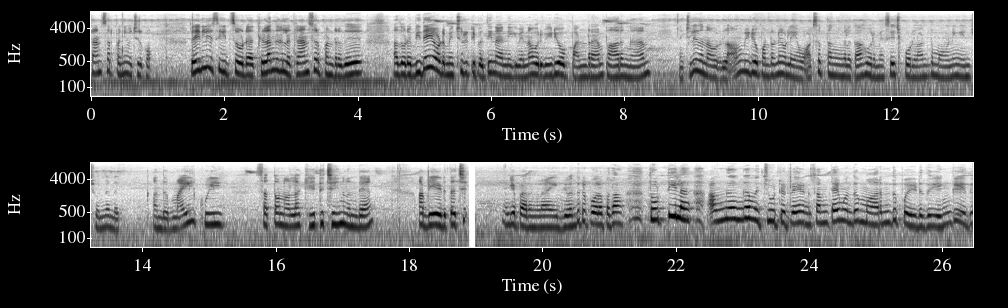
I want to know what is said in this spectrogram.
ட்ரான்ஸ்ஃபர் பண்ணி வச்சுருக்கோம். ரெயின்லி சீட்ஸோட கிழங்குகளை ட்ரான்ஸ்ஃபர் பண்ணுறது அதோட விதையோட மெச்சூரிட்டி பற்றி நான் இன்றைக்கி வேணால் ஒரு வீடியோ பண்ணுறேன் பாருங்கள் ஆக்சுவலி இதை நான் ஒரு லாங் வீடியோ பண்ணுறோன்னே இல்லை என் வாட்ஸ்அப் தங்களுக்காக ஒரு மெசேஜ் போடலான்ட்டு மார்னிங் எழுந்துச்சு வந்து அந்த அந்த மயில் குயில் சத்தம் நல்லா கேட்டுச்சேன்னு வந்தேன். அப்படியே எடுத்தாச்சு. இங்கே பாருங்களேன் இப்படி வந்துட்டு போகிறப்ப தான் தொட்டியில் அங்கங்கே வச்சு விட்டுட்றேன் எனக்கு சம்டைம் வந்து மறந்து போயிடுது. எங்கே எது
